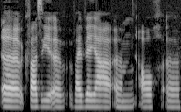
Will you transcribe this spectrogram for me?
äh, quasi, äh, weil wir ja ähm, auch äh,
